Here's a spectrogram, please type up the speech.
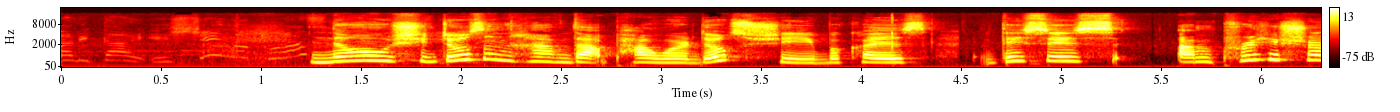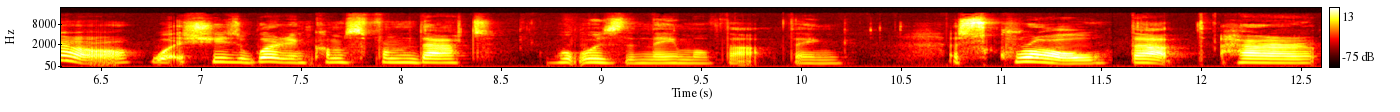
かりたい一心の不安 No, she doesn't have that power, does she? Because this is. I'm pretty sure what she's wearing comes from that. What was the name of that thing? A scroll that her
